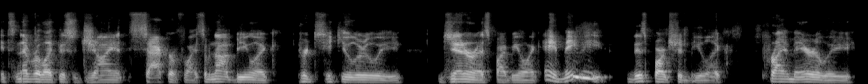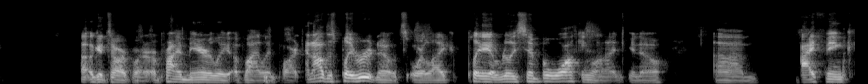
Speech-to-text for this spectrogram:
it's never like this giant sacrifice. I'm not being like particularly generous by being like, hey, maybe this part should be like primarily a guitar part or primarily a violin part. And I'll just play root notes or like play a really simple walking line, you know? Um, I think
